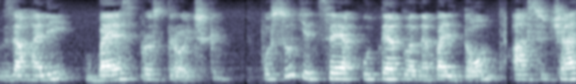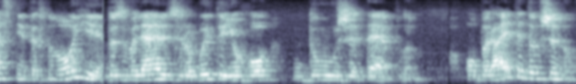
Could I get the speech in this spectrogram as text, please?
взагалі без прострочки. По суті, це утеплене пальто, а сучасні технології дозволяють зробити його дуже теплим. Обирайте довжину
